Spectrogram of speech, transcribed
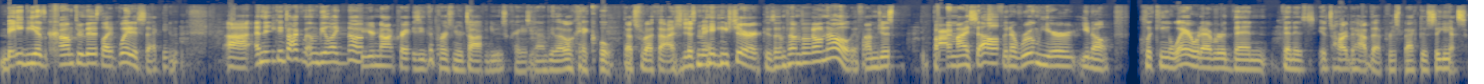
maybe has gone through this. Like, wait a second, uh, and then you can talk to them and be like, no, you're not crazy. The person you're talking to is crazy. And I'd be like, okay, cool. That's what I thought. Just making sure because sometimes I don't know if I'm just by myself in a room here, you know, clicking away or whatever. Then then it's it's hard to have that perspective. So yes,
